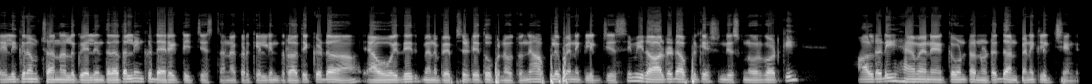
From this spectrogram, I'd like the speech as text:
టెలిగ్రామ్ ఛానల్కి వెళ్ళిన తర్వాత లింక్ డైరెక్ట్ ఇచ్చేస్తాను. అక్కడికి వెళ్ళిన తర్వాత ఇక్కడ ఏదైతే మన వెబ్సైట్ అయితే ఓపెన్ అవుతుంది అప్లై పైన క్లిక్ చేసి మీరు ఆల్రెడీ అప్లికేషన్ తీసుకున్నారు కాబట్టి ఆల్రెడీ హ్యామ్ అనే అకౌంట్ అని ఉంటుంది. దానిపైన క్లిక్ చేయండి.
